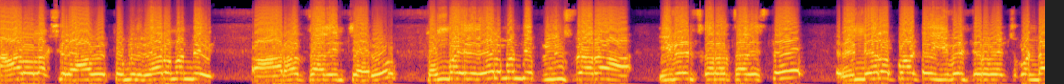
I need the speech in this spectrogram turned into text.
నాలుగు లక్షల యాభై తొమ్మిది వేల మంది అర్హత సాధించారు. తొంభై ఐదు వేల మంది ప్రిలిమ్స్ ద్వారా ఈవెంట్స్ అర్హత సాధిస్తే రెండేళ్ళ పాటు ఈవెంట్స్ నిర్వహించకుండా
